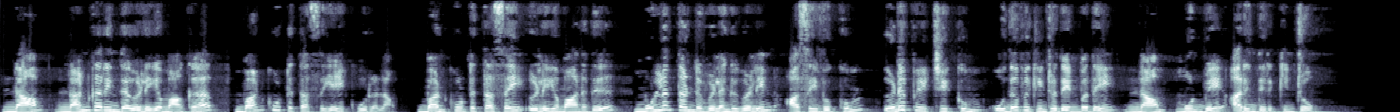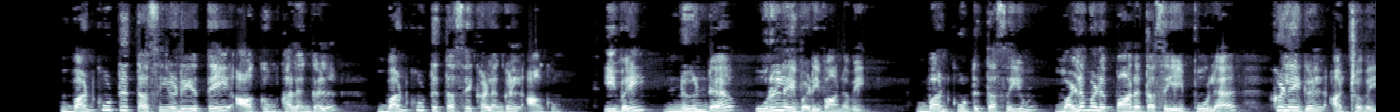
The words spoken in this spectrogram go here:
நாம் நன்கறிந்த இழையமாக வன்கூட்டு தசையை கூறலாம். பன்கூட்டு தசை இளையமானது முள்ளந்தண்டு விலங்குகளின் அசைவுக்கும் இடப்பெயர்ச்சிக்கும் உதவுகின்றது என்பதை நாம் முன்பே அறிந்திருக்கின்றோம். பன்கூட்டு தசை இளையத்தை ஆக்கும் களங்கள் பன்கூட்டு தசை களங்கள் ஆகும். இவை நீண்ட உருளை வடிவானவை. பன்கூட்டு தசையும் மளமளப்பான தசையைப் போல கிளைகள் அற்றவை.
